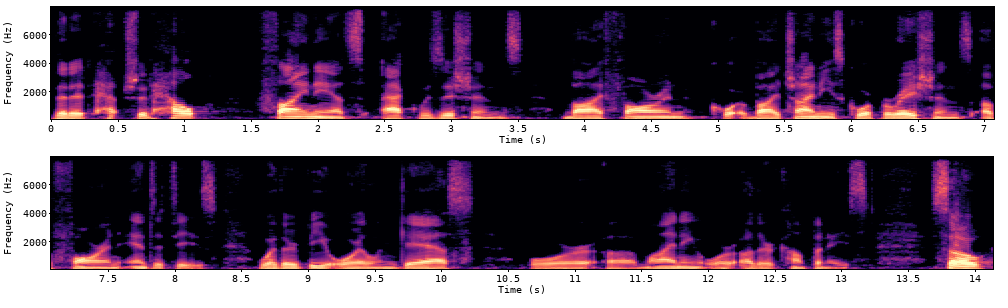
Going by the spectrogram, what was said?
that it should help finance acquisitions by foreign, by Chinese corporations of foreign entities, whether it be oil and gas or uh, mining or other companies. So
